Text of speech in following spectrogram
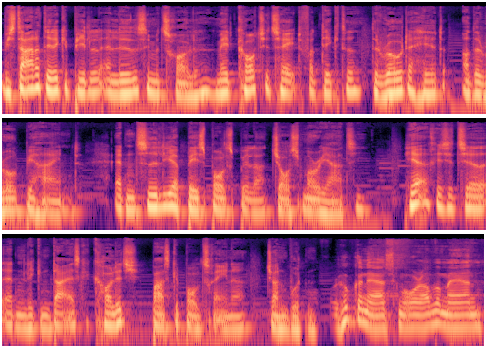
Vi starter dette kapitel af Ledelse med trolde med et kort citat fra digtet The Road Ahead og The Road Behind af den tidligere baseballspiller George Moriarty. Her reciteret af den legendariske college basketballtræner John Wooden. Who can ask more of a man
